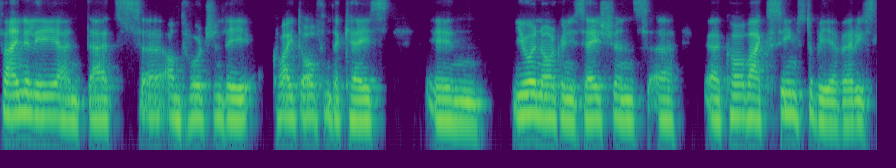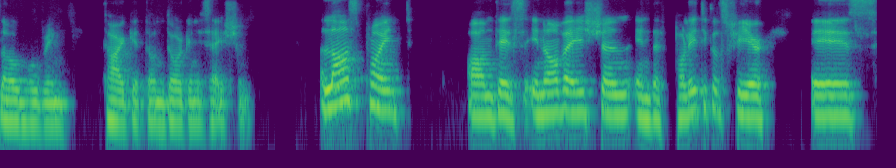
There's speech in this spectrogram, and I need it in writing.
finally, and that's uh, unfortunately quite often the case in UN organizations, uh, uh, COVAX seems to be a very slow moving target on the organization. A last point on this innovation in the political sphere is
